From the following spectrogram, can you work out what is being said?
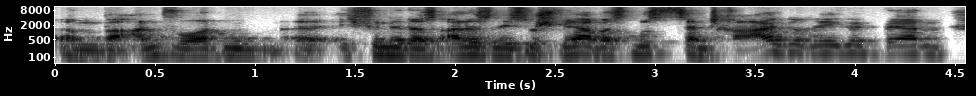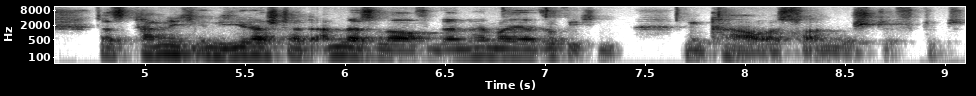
ähm, beantworten. Äh, ich finde das alles nicht so schwer, aber es muss zentral geregelt werden. Das kann nicht in jeder Stadt anders laufen. Dann haben wir ja wirklich ein, ein Chaos angestiftet.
